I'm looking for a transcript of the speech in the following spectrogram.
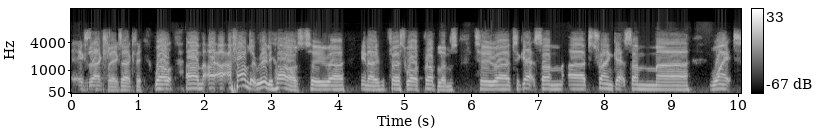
exactly, exactly. Well, um, I, I found it really hard to, uh, you know, first world problems to uh, to get some uh, to try and get some uh, white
